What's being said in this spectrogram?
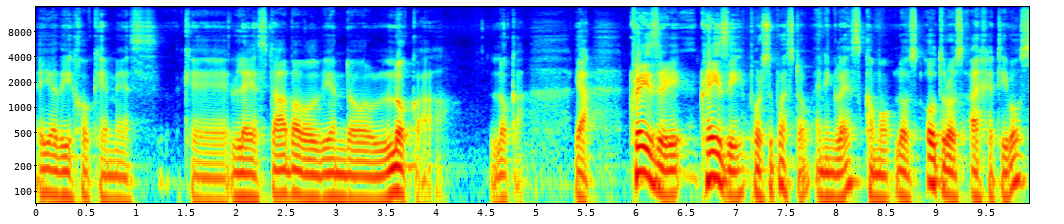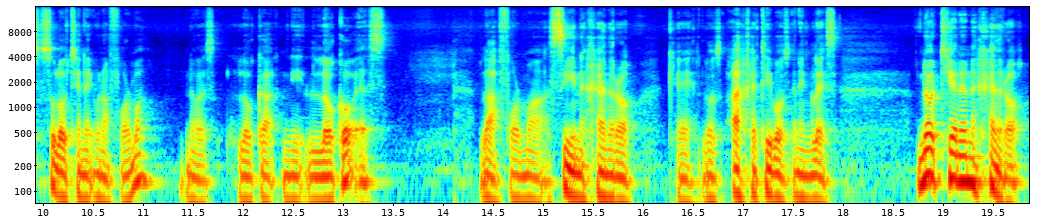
Ella dijo que, me, que le estaba volviendo loca. Loca. Ya. Yeah. Crazy, crazy, por supuesto, en inglés, como los otros adjetivos, solo tiene una forma. No es loca ni loco, es la forma sin género que los adjetivos en inglés no tienen género.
